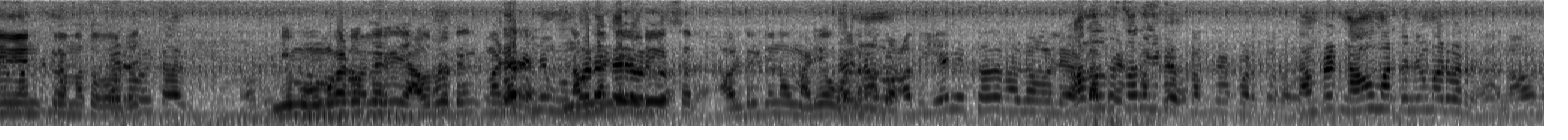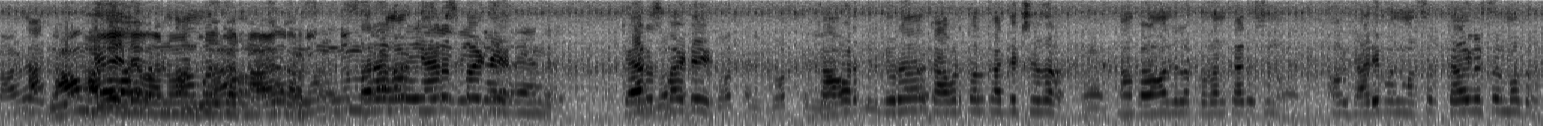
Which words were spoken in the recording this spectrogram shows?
ನೀವು ಏನು ಕ್ರಮ ತಗೋರಿ? ನಿಮ್ಮ ಹೋಮ್ಗಾರ್ಡ್ ಹೋಗ್ರಿ ಅವರು ಡ್ರಿಂಕ್ ಮಾಡ್ಯಾರ? ನಮ್ಮ ದಂಡೆ ಅವ್ರು- ಸರ್ ಆಲ್ರೆಡಿ ನಾವು ಮಾಡ್ಯಾವ ಅದು ಏನಿತ್ತಂದ್ರೆ ನಾವು ಅಲ್ಲಿ ಅದಲ್ಲ ಸರ್ ಈಗ ಕಂಪ್ಲೇಂಟ್ ಮಾಡ್ತೇವೆ ನಾವು. ಕಂಪ್ಲೇಂಟ್ ನಾವು ಮಾಡ್ತೀವಿ ನೀವು ಮಾಡಬೇಡ್ರಿ. ನಾವು ನಾವೇ ನಾವು ನಾವು ಇಲ್ಲ ಒಂದು ಒಂದು ನಾವು ನಿಮ್ಮ ಸರ್, ನಾವು ಕೆಆರ್ಎಸ್ ಪಾರ್ಟಿ. ಹೆಂಗ್ರಿ? ಕೆ ಆರ್ ಎಸ್ ಪಾರ್ಟಿ ಕಾವಡ್ ಇವರ ಕಾವಡ್ ತಾಲೂಕು ಅಧ್ಯಕ್ಷ ಇದಾರೆ. ನಾವು ಬೆಳಗಾವಿ ಜಿಲ್ಲಾ ಪ್ರಧಾನ ಕಾರ್ಯದರ್ಶಿ ಅವ್ರು ಗಾಡಿ ಬಂದು ಮಾಡ್ಸರ್ ಕೆಳಗೆ ಸರ್ ಮೊದಲು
